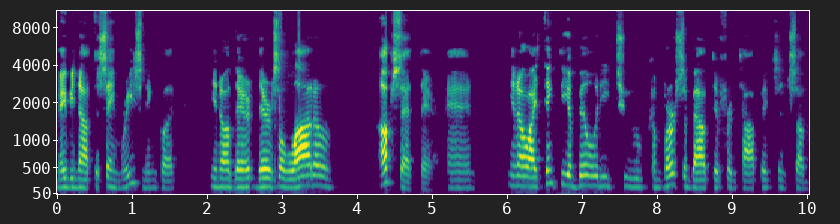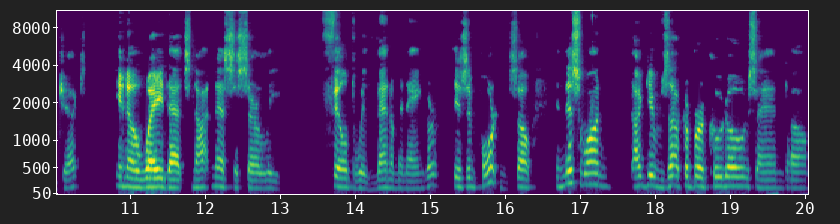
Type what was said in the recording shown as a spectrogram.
Maybe not the same reasoning, but you know, there there's a lot of upset there, and you know, I think the ability to converse about different topics and subjects in a way that's not necessarily filled with venom and anger is important. So in this one, I give Zuckerberg kudos, and um,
